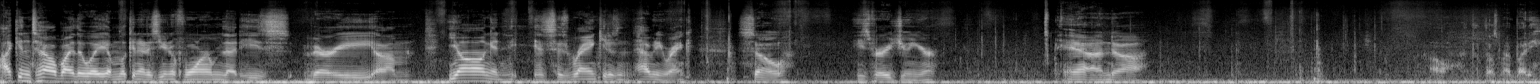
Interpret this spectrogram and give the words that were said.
I can tell, by the way, I'm looking at his uniform, that he's very um, young, and his, his rank, he doesn't have any rank. So He's very junior. And, uh, oh, I thought that was my buddy.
